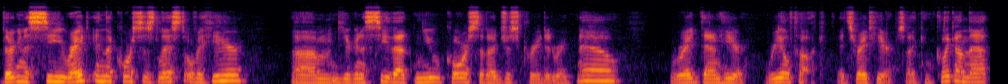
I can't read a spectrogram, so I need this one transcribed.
they're going to see right in the courses list over here um, you're going to see that new course that I just created right now right down here real talk. It's right here. So I can click on that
